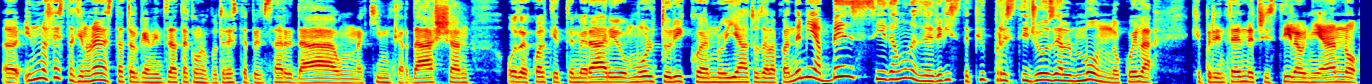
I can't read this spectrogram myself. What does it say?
eh, in una festa che non era stata organizzata come potreste pensare da una Kim Kardashian o da qualche temerario molto ricco e annoiato dalla pandemia, bensì da una delle riviste più prestigiose al mondo, quella che per intenderci stila ogni anno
